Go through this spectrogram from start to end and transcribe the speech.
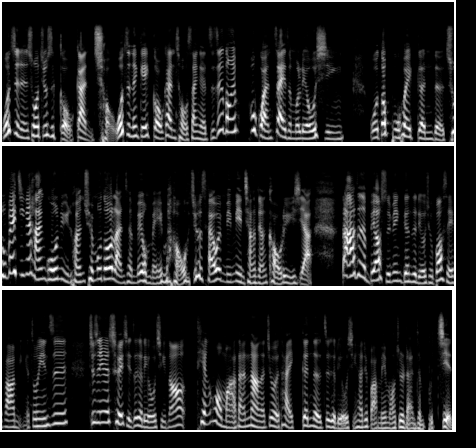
我只能说就是狗干丑，我只能给狗干丑三个字。这个东西不管再怎么流行，我都不会跟的。除非今天韩国女团全部都染成没有眉毛，我就才会勉勉强强考虑一下。大家真的不要随便跟着流行，不知道谁发明的。总言之，就是因为吹起这个流行，然后天后马丹娜呢，就她也跟着这个流行，她就把眉毛就染成不见。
